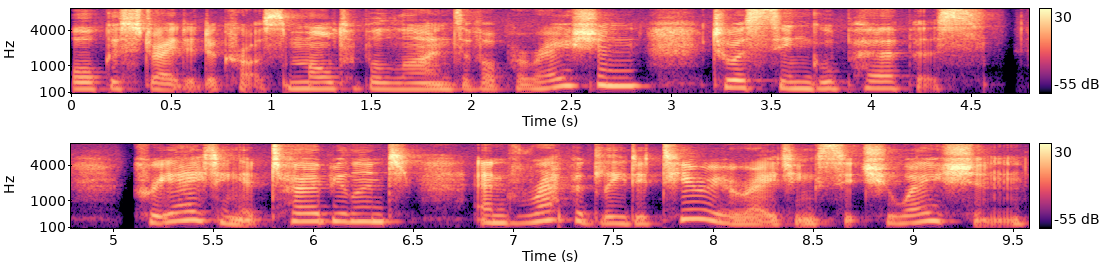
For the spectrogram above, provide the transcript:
orchestrated across multiple lines of operation to a single purpose, creating a turbulent and rapidly deteriorating situation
